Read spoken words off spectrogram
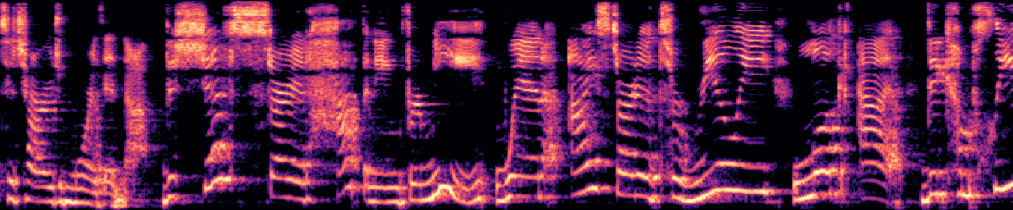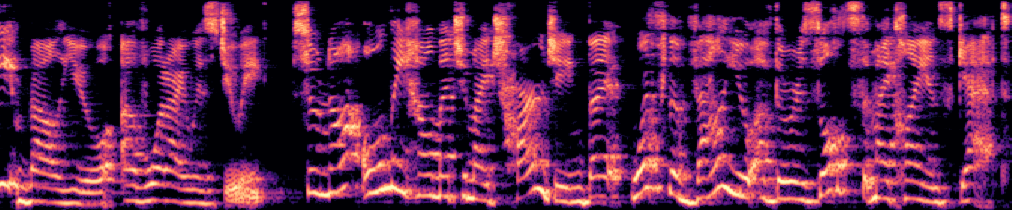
to charge more than that? The shift started happening for me when I started to really look at the complete value of what I was doing. So, not only how much am I charging, but what's the value of the results that my clients get?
